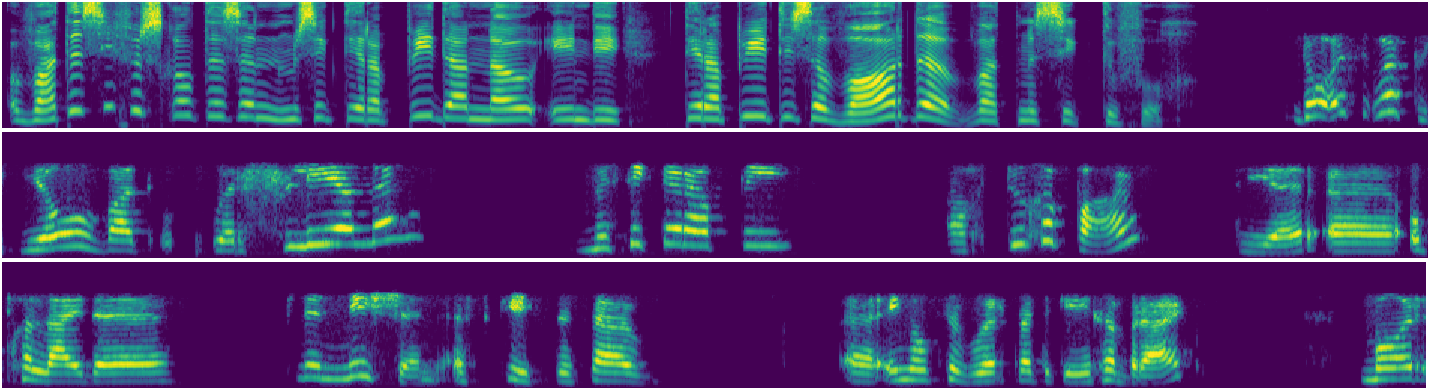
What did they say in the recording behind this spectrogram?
wat is die verskil tussen musiekterapie dan nou en die terapeutiese waarde wat musiek toevoeg? Heel wat oor vleeling, musiekterapie ag toegepas deur 'n uh, opgeleide clinician, ekskuus, dis nou 'n uh, Engelse woord wat ek hier gebruik. Maar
